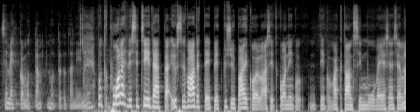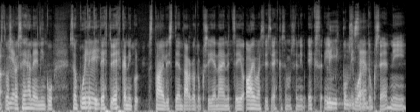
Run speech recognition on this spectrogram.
se mekko, mutta, mutta tota niin, niin. Mut huolehdi sit siitä, että just se vaateteippi, että pysyy paikoillaan sit, kun on niinku, niinku vaikka tanssin muuveja ja sen sellaista, no, koska jep. sehän ei niinku, se on kuitenkin ei. tehty ehkä niinku stylistien tarkoituksiin ja näin, että se ei ole aivan siis ehkä semmoisen niinku suoritukseen. Niin.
